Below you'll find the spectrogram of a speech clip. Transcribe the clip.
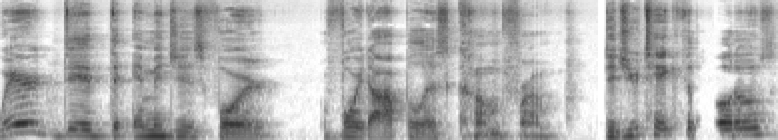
where did the images for Voidopolis come from? Did you take the photos?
